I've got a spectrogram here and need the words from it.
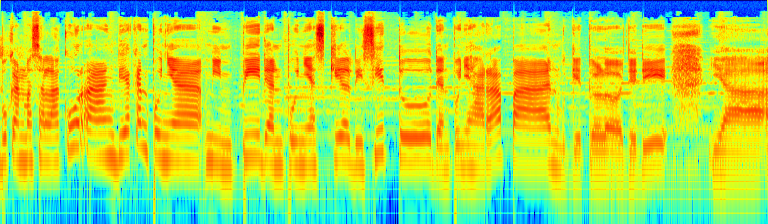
bukan masalah kurang, dia kan punya mimpi dan punya skill di situ dan punya harapan begitu loh. Jadi ya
